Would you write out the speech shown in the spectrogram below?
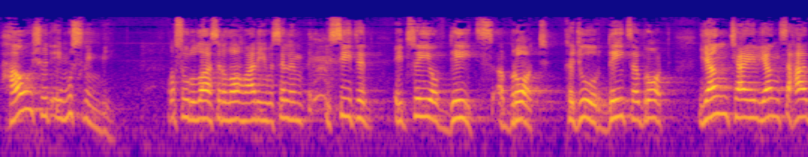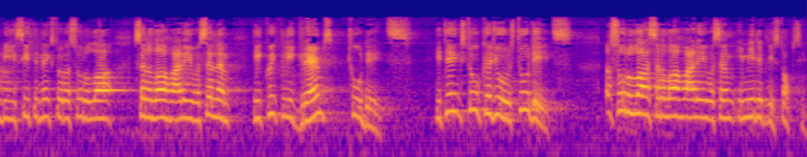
how should a Muslim be? Rasulullah sallallahu alayhi wasallam is seated, a tray of dates are brought, kajur, dates are brought. Young child, young Sahabi is seated next to Rasulullah sallallahu alayhi wasallam. He quickly grabs two dates. He takes two kajurs, two dates. Rasulullah sallallahu alayhi wasallam immediately stops him.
